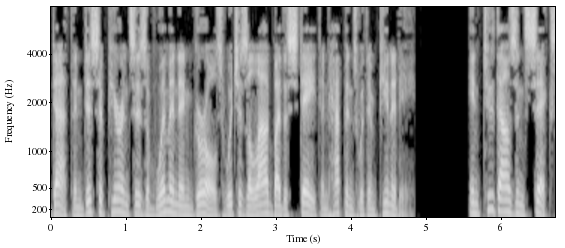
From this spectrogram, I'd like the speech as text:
death and disappearances of women and girls which is allowed by the state and happens with impunity. In 2006,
